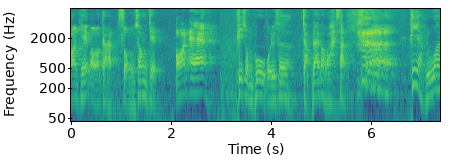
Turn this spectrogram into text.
ตอนเทปออกอากาศส่งช่อง7ออนแอร์พี่ชมพู่โปรดิวเซอร์จับได้ป่าวะสัตว์ พี่อยากรู้ว่า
